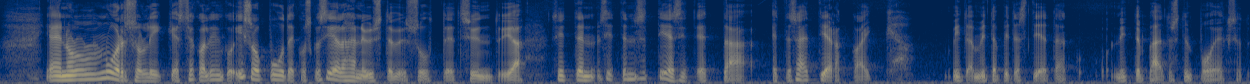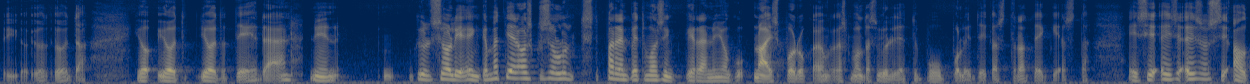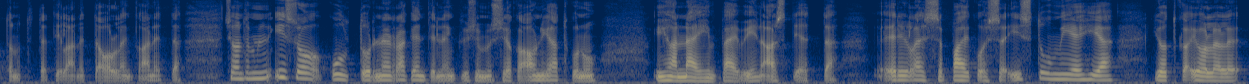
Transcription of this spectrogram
Ja en ollut nuorisoliikkeessä, joka oli niin iso puute, koska siellähän ne ystävyyssuhteet syntyi. Ja sitten, sitten sä tiesit, että, että sä et tiedä kaikkea mitä, mitä pitäisi tietää niiden päätösten pohjaksi, joita, jo, joita, joita tehdään, niin kyllä se oli, enkä mä tiedä, olisiko se ollut parempi, että mä olisin kerännyt jonkun naisporukan, jonka kanssa me oltaisiin yritetty puhua politiikan strategiasta. Ei se, ei, ei se olisi auttanut tätä tilannetta ollenkaan. Että se on tämmöinen iso kulttuurinen rakenteellinen kysymys, joka on jatkunut ihan näihin päiviin asti, että erilaisissa paikoissa istuu miehiä, jotka, ole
